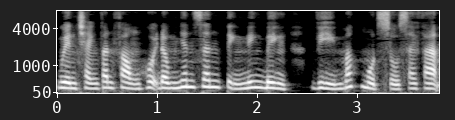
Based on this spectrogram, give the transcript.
nguyên tránh văn phòng Hội đồng Nhân dân tỉnh Ninh Bình vì mắc một số sai phạm.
